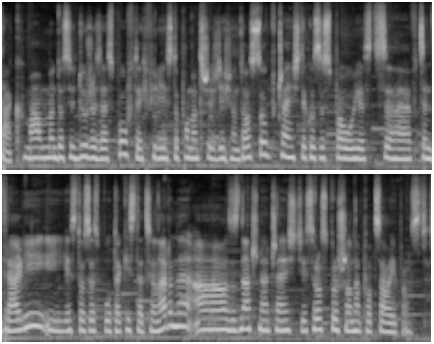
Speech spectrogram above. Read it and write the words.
Tak, mam dosyć duży zespół. W tej chwili jest to ponad 60 osób. Część tego zespołu jest e, w centrali i jest to zespół taki stacjonarny, a znaczna część jest rozproszona po całej Polsce.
